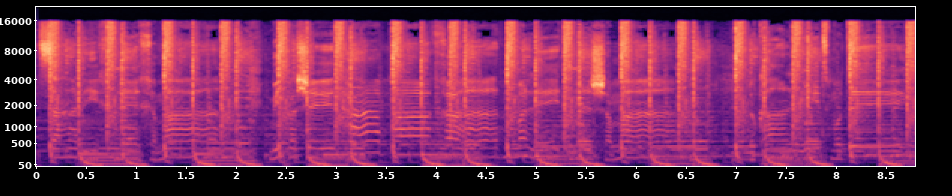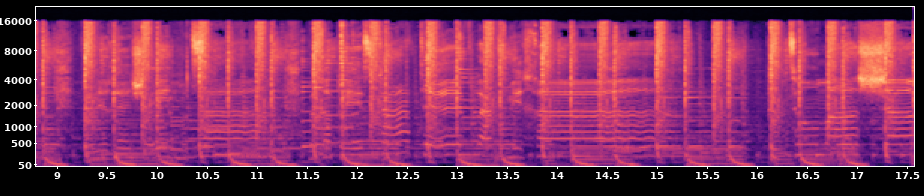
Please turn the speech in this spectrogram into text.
צריך נחמה, מתפשט הפחד, ממלא את הנשמה. לא קל להתמודד, ונראה שאין מוצא, מחפש כתף לתמיכה. פתאום עכשיו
